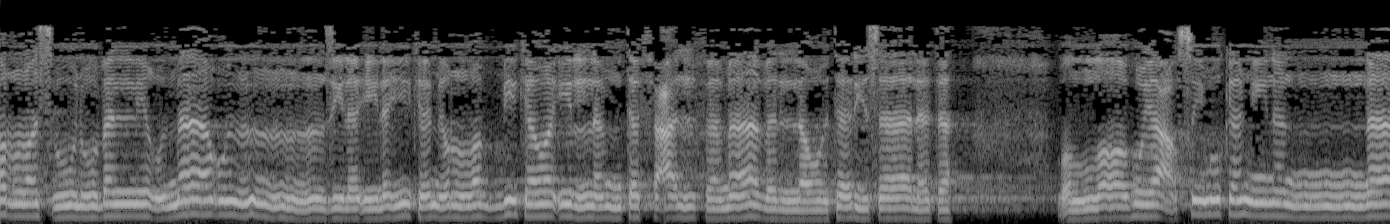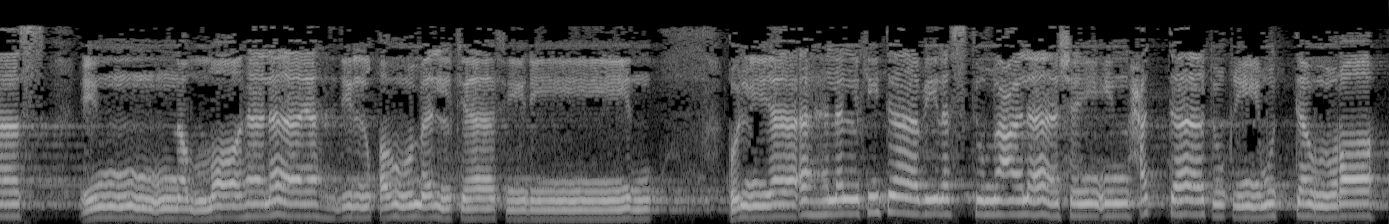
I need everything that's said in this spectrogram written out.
أيها الرسول بلغ ما أنزل إليك من ربك وإن لم تفعل فما بلغت رسالته. والله يعصمك من الناس. إن الله لا يهدي القوم الكافرين. قل يا أهل الكتاب لستم على شيء حتى تقيموا التوراة.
